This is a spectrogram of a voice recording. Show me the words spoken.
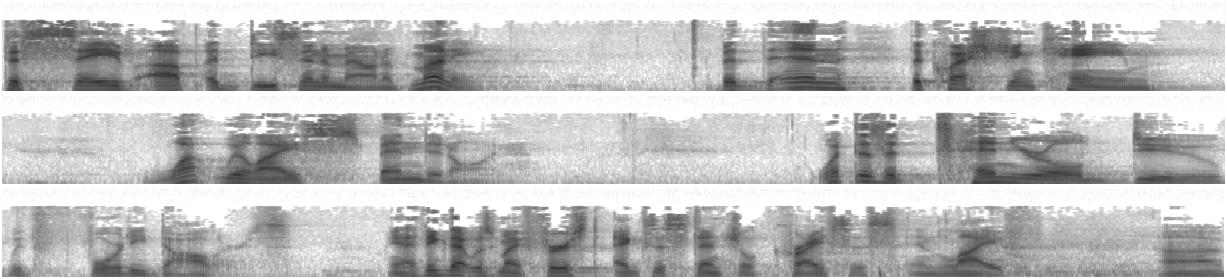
to save up a decent amount of money. But then the question came what will I spend it on? What does a 10 year old do with $40? I mean, I think that was my first existential crisis in life um,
